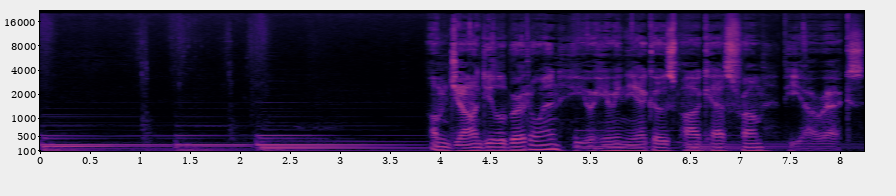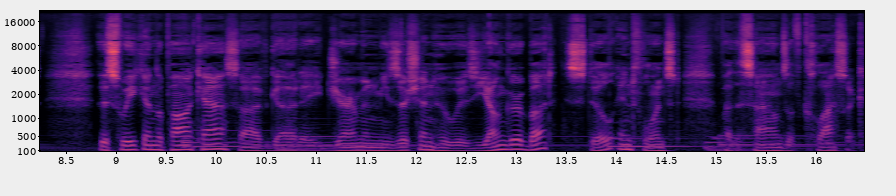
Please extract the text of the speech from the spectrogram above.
thank you I'm John DiLiberto, and you're hearing the Echoes podcast from PRX. This week in the podcast, I've got a German musician who is younger but still influenced by the sounds of classic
